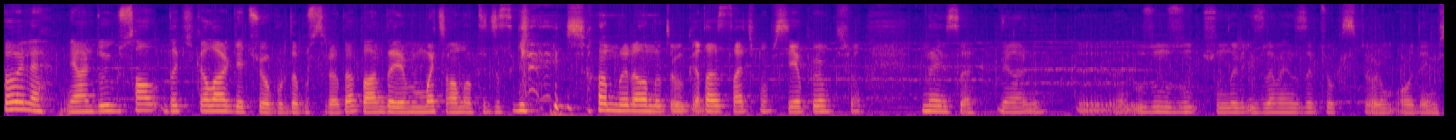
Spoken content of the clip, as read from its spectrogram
Böyle yani duygusal dakikalar geçiyor burada bu sırada. Ben de yemin maç anlatıcısı gibi şu anları anlatıyorum. O kadar saçma bir şey yapıyorum ki şu an. Neyse yani e, hani uzun uzun şunları izlemenizi çok istiyorum oradaymış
